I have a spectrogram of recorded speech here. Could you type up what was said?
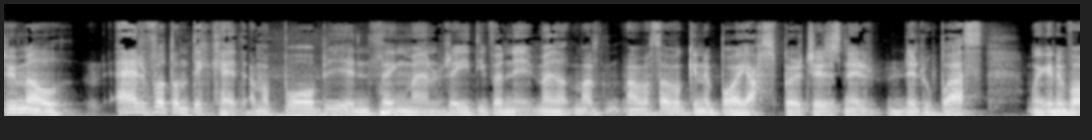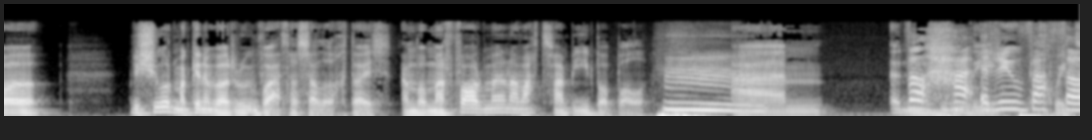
dwi'n meddwl, er fod o'n dickhead, a mae bob un thing mae'n reid i fyny, mae, ma, ma, fatha fod gen y boi Asperger's neu, neu rhywbeth, mae gen i fo Fi siŵr mae gennym fo rhyw fath o salwch, does? Am fod mae'r ffordd mae'n ymatab i bobl. Hmm. Um, Fel ha, rhyw fath o...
